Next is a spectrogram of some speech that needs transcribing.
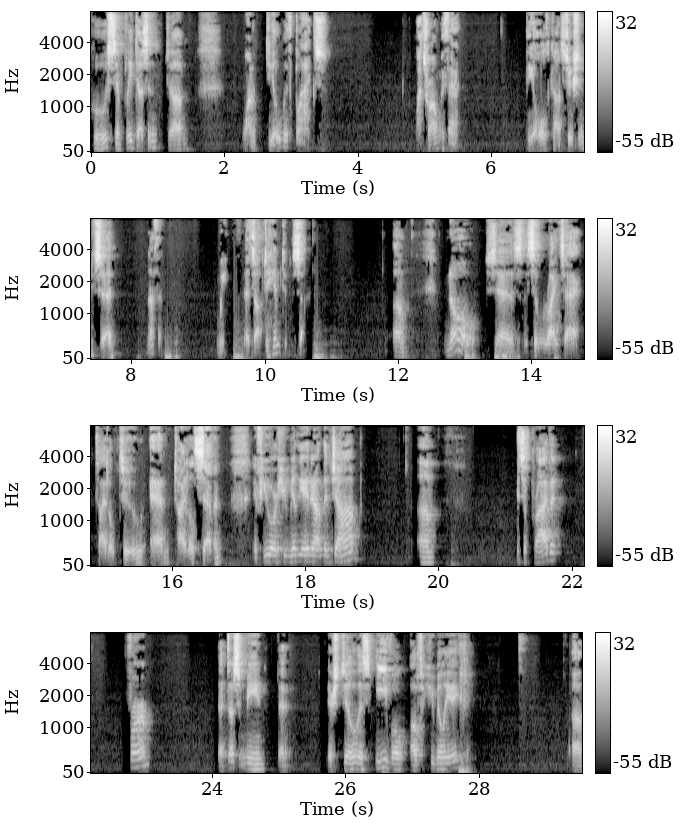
who simply doesn't um, want to deal with blacks. What's wrong with that? The old Constitution said nothing. I mean, that's up to him to decide. Um, no, says the Civil Rights Act, Title II and Title VII. If you are humiliated on the job, um, it's a private firm. That doesn't mean that there's still this evil of humiliation. Uh,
